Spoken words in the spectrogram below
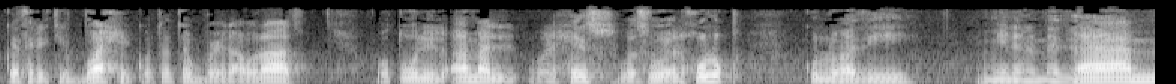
وكثرة الضحك وتتبع العورات وطول الأمل والحرص وسوء الخلق كل هذه من المذام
